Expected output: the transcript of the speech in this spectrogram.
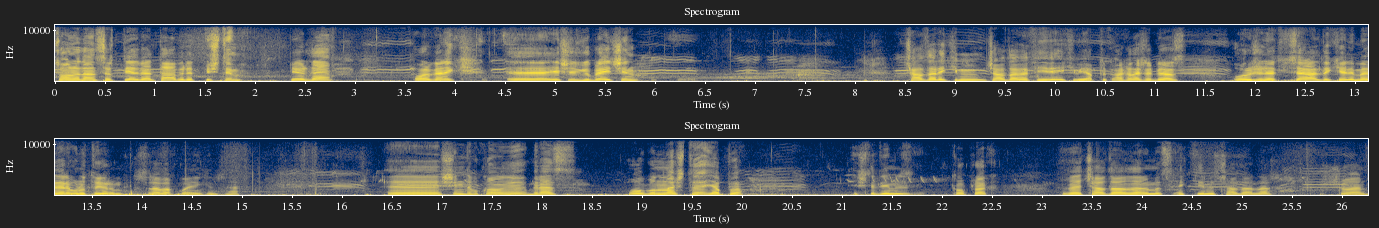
Sonradan sırt diye ben tabir etmiştim. Bir de organik e, yeşil gübre için çavdar ekim, çavdar ve fiil ekimi yaptık. Arkadaşlar biraz orucun etkisi herhalde kelimeleri unutuyorum. Kusura bakmayın kimse. Ee, şimdi bu konuyu biraz olgunlaştı yapı. İşlediğimiz toprak ve çavdarlarımız, ektiğimiz çavdarlar. Şu an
